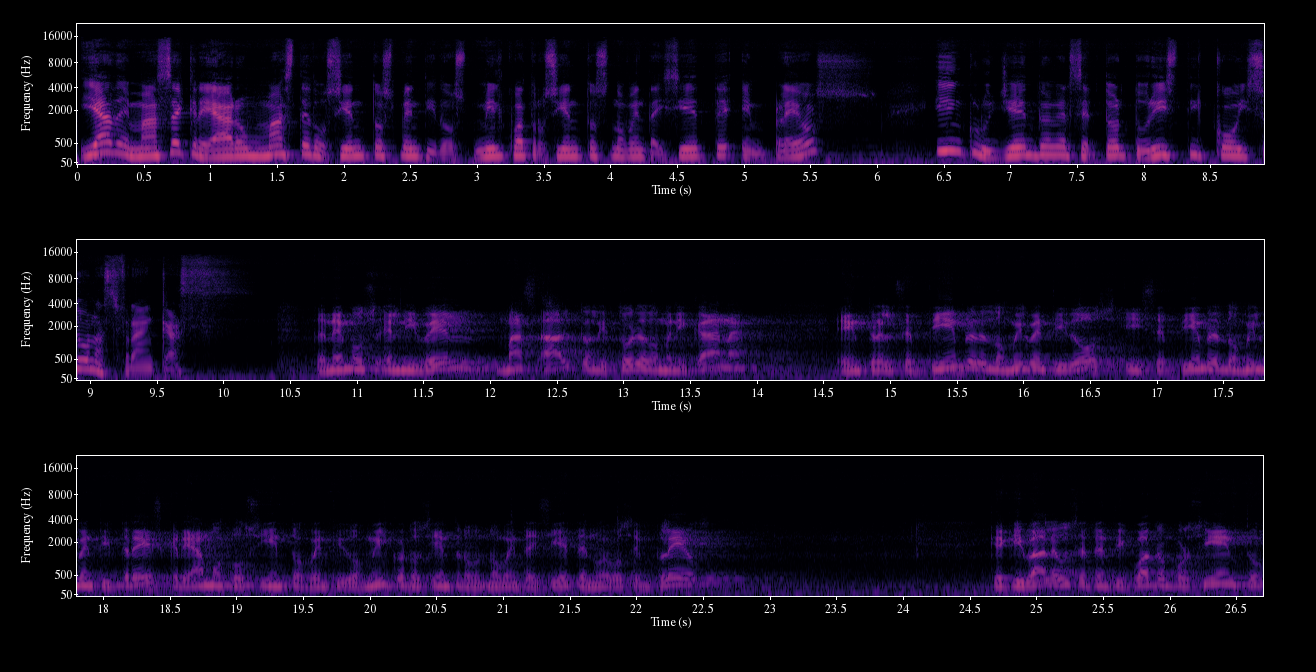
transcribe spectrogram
y además se crearon más de 222.497 empleos, incluyendo en el sector turístico y zonas francas. Tenemos el nivel más alto en la historia dominicana entre el septiembre del 2022 y septiembre del 2023 creamos 222.497 nuevos empleos, que equivale a un 74%,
